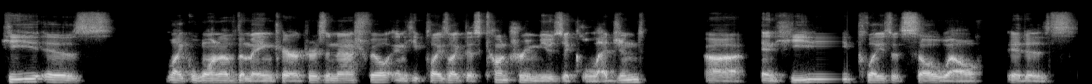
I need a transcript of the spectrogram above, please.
He is like one of the main characters in Nashville, and he plays like this country music legend. Uh, and he plays it so well. It is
